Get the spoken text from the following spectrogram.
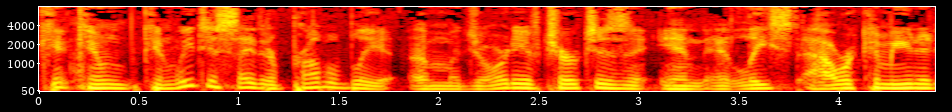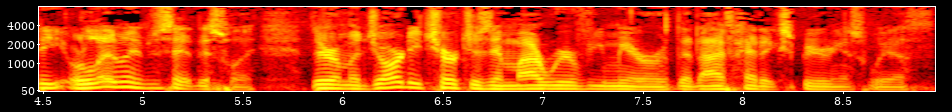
can, can, can we just say there are probably a majority of churches in at least our community, or let me just say it this way: there are a majority of churches in my rearview mirror that I've had experience with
